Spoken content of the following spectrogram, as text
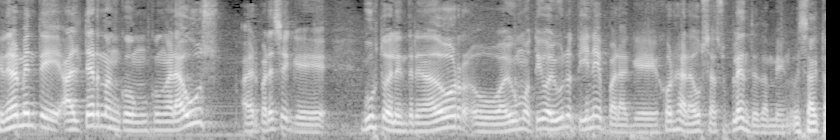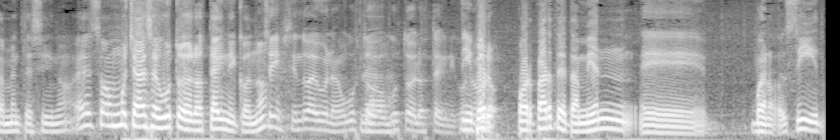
Generalmente alternan con, con Araúz. A ver, parece que gusto del entrenador o algún motivo alguno tiene para que Jorge Araúz sea suplente también. Exactamente, sí, ¿no? Eh, son muchas veces gustos de los técnicos, ¿no? Sí, sin duda alguna, gusto, Claro. gusto de los técnicos. Y ¿no? por, por parte también, eh, bueno, sí,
